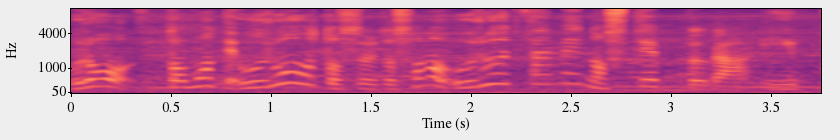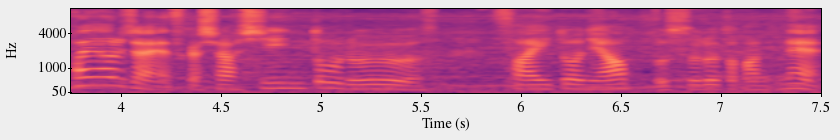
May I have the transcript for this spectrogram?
売ろうと思って売ろうとするとその売るためのステップがいっぱいあるじゃないですか。写真撮るサイトにアップするとかね。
